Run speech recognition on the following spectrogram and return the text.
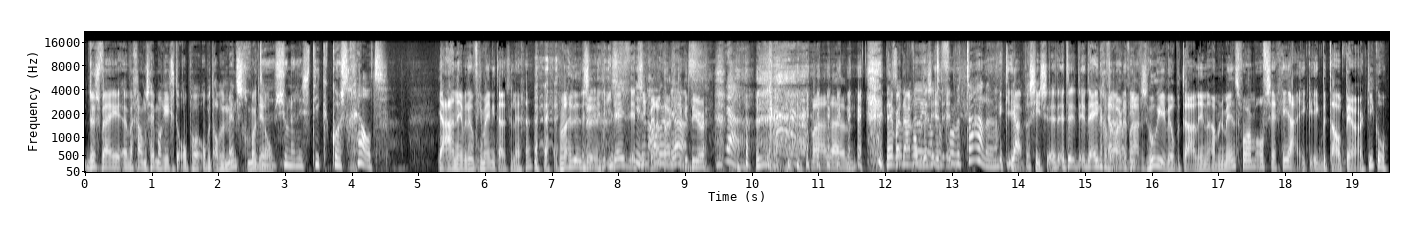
Dus wij, we gaan ons helemaal richten op, op het abonnementsmodel. De journalistiek kost geld. Ja, nee, maar dat hoef je mij niet uit te leggen. maar de, Dus de- het idee, het- Is ik ben ook hartstikke duur. Ja, Maar, ehm, nee, maar daarom wil je dus, het- voor betalen? ik, ja, precies. Het, het, enige ja, vraag, maar de vraag is hoe je wil betalen in een abonnementsvorm. Of zeg je, ja, ik, ik betaal per artikel.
